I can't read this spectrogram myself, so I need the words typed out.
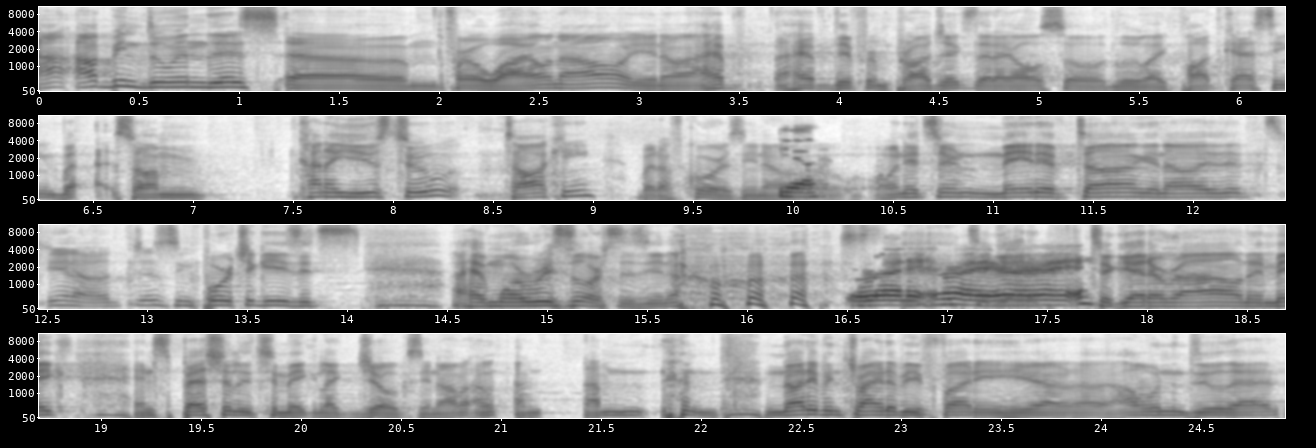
I, I've been doing this um, for a while now. You know, I have I have different projects that I also do like podcasting. But so I'm kind of used to talking. But of course, you know, Yeah. when it's your native tongue, you know, it's you know just in Portuguese, it's I have more resources. You know. Right, to right, get, right, right. to get around and make and especially to make like jokes you know i'm i'm, I'm not even trying to be funny here i, I wouldn't do that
